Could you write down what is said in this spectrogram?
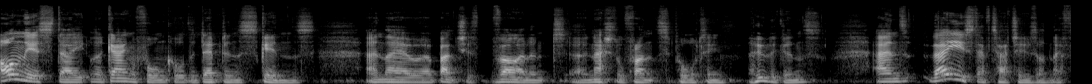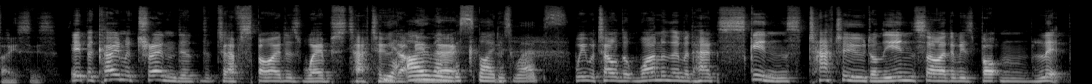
on the estate a gang formed called the Debden Skins and they were a bunch of violent uh, National Front supporting hooligans. And they used to have tattoos on their faces. It became a trend to have spiders' webs tattooed Yeah, up I remember neck. spiders' webs. We were told that one of them had had skins tattooed on the inside of his bottom lip.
